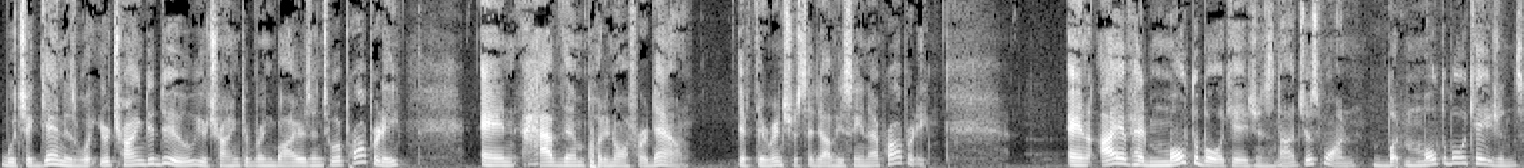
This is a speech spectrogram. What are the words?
which again is what you're trying to do, you're trying to bring buyers into a property and have them put an offer down if they're interested, obviously, in that property. And I have had multiple occasions, not just one, but multiple occasions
